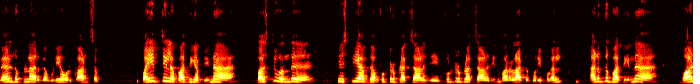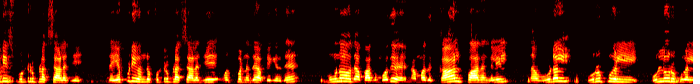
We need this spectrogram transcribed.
வேர்ல்டு ஃபுல்லாக இருக்கக்கூடிய ஒரு கான்செப்ட் பயிற்சியில் பார்த்தீங்க அப்படின்னா ஃபஸ்ட்டு வந்து history of the foot reflexology foot ரிஃப்ளக்ஸாலஜின் வரலாற்று குறிப்புகள். அடுத்து பார்த்தீங்கன்னா வாட் இஸ் ஃபுட் இந்த எப்படி வந்து ஃபுட் ரிஃப்ளக்ஸாலஜி ஒர்க் பண்ணுது அப்படிங்கிறது. மூணாவதாக பார்க்கும்போது நமது கால் பாதங்களில் நம் உடல் உறுப்புகள் உள்ளுறுப்புகள்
